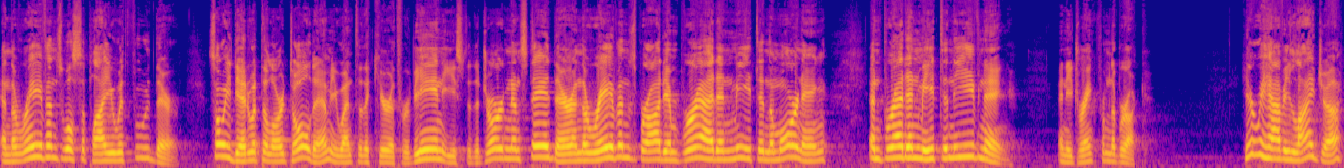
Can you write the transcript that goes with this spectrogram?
and the ravens will supply you with food there. So he did what the Lord told him. He went to the Kerith ravine, east of the Jordan, and stayed there. And the ravens brought him bread and meat in the morning, and bread and meat in the evening and he drank from the brook. Here we have Elijah,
